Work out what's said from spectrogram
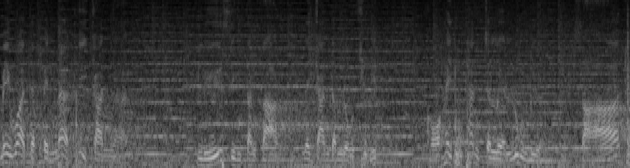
ไม่ว่าจะเป็นหน้าที่การงาน หรือสิ่งต่างๆในการดำรงชีวิต ขอให้ทุกท่านเจริญรุ่งเรือง สาธุ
